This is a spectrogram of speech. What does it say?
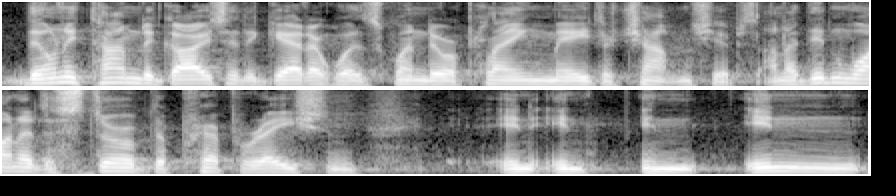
the only time the guys were together was when they were playing major championships, and I didn't want to disturb the preparation in in in in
